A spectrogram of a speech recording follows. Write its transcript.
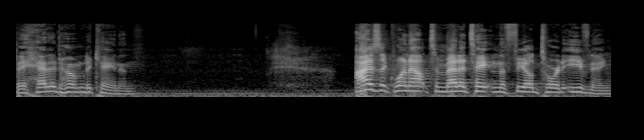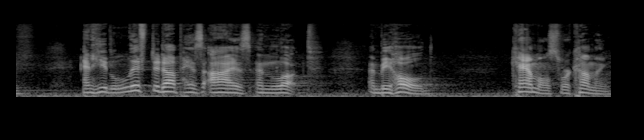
they headed home to Canaan. Isaac went out to meditate in the field toward evening, and he lifted up his eyes and looked, and behold, camels were coming.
